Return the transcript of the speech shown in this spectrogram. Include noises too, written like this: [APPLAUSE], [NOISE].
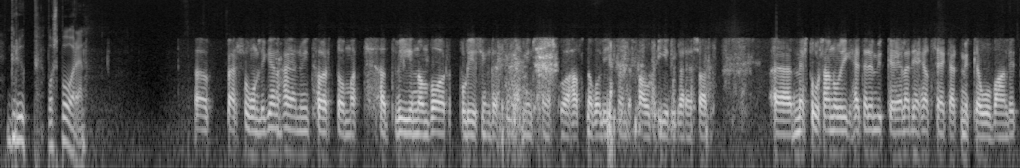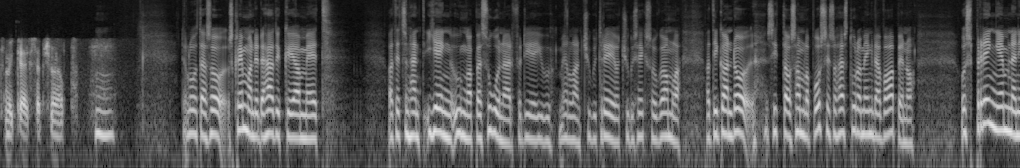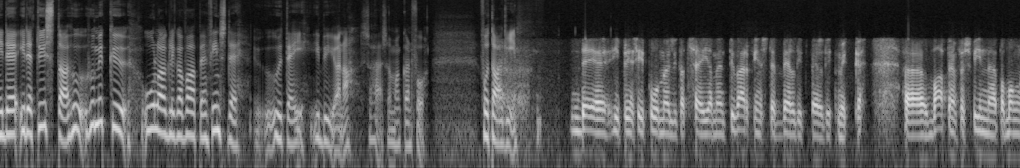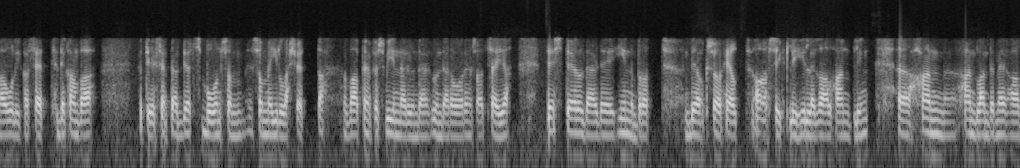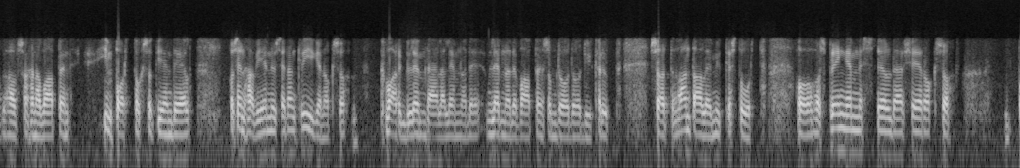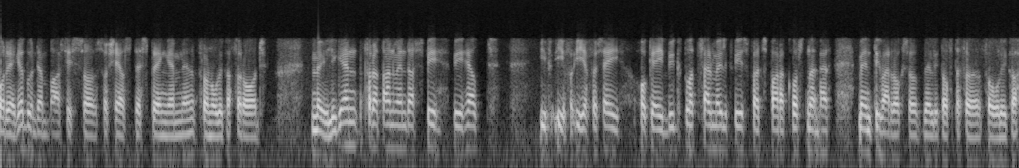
grupp på spåren? personligen har jag nu inte hört om att, att vi inom vår åtminstone skulle ha haft något liknande fall tidigare. Så att, uh, med stor sannolikhet är det mycket, eller det är helt säkert mycket ovanligt, mycket exceptionellt. Mm. Det låter så skrämmande det här tycker jag med ett, att ett sånt här gäng unga personer, för de är ju mellan 23 och 26 år gamla, att de kan då sitta och samla på sig så här stora mängder vapen och och sprängämnen i det, i det tysta. Hur, hur mycket olagliga vapen finns det ute i, i byarna så här som man kan få, få tag i? Det är i princip omöjligt att säga, men tyvärr finns det väldigt, väldigt mycket. Uh, vapen försvinner på många olika sätt. Det kan vara till exempel dödsbon som, som är illa skötta. Vapen försvinner under, under åren så att säga. Det är stölder, det är inbrott, det är också helt avsiktlig illegal handling. Uh, han, handlande med, av, av sådana vapen, import också till en del. Och sen har vi ännu sedan krigen också kvarglömda eller lämnade, lämnade vapen som då och då dyker upp. Så att antalet är mycket stort. Och, och sprängämnesstölder sker också på regelbunden basis så, så skäls det sprängämnen från olika förråd. Möjligen för att användas vid, vid helt i, i, i och för sig okej okay, byggplatser möjligtvis för att spara kostnader men tyvärr också väldigt ofta för, för olika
